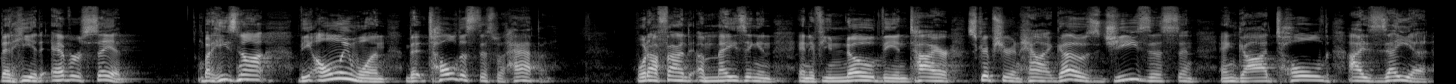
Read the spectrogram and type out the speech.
that he had ever said. But he's not the only one that told us this would happen. What I find amazing, and, and if you know the entire scripture and how it goes, Jesus and, and God told Isaiah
